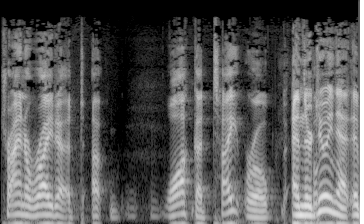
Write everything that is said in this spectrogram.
trying to write a, a walk a tightrope. And they're doing that uh,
